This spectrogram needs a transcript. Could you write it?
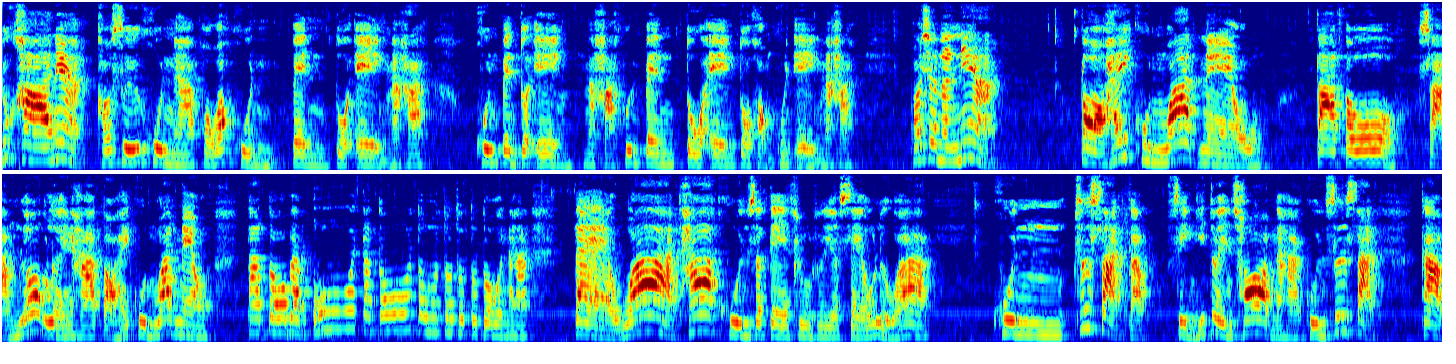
ลูกค้าเนี่ยเขาซื้อคุณนะคะเพราะว่าคุณเป็นตัวเองนะคะ คุณเป็นตัวเองนะคะ คุณเป็นตัวเองตัวของคุณเองนะคะ เพราะฉะนั้นเนี่ยต่อให้คุณวาดแนวตาโตสามโลกเลยนะคะ ต่อให้คุณวาดแนว ตาโตแบบโอ้ตาโตโตโตโตโตโตนะคะ แต่ว่าถ้าคุณ stay true to yourself หรือว่าคุณซื่อสัตย์กับสิ่งที่ตัวเองชอบนะคะ คุณซื่อสัตย์กับ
